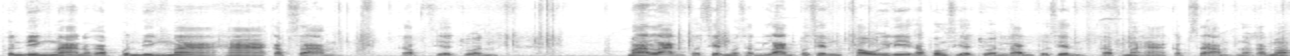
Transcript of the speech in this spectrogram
เพิ่นวิ่งมาเนาะครับเพิ่นวิ่งมาหากับสามครับเสียจวนมาล้านเปอร์เซ็นต์ว่าสันล้านเปอร์เซ็นต์เขาอีหลีครับของเสียจวนล้านเปอร์เซ็นต์ครับมาหากับสามเนาะครับเนาะ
